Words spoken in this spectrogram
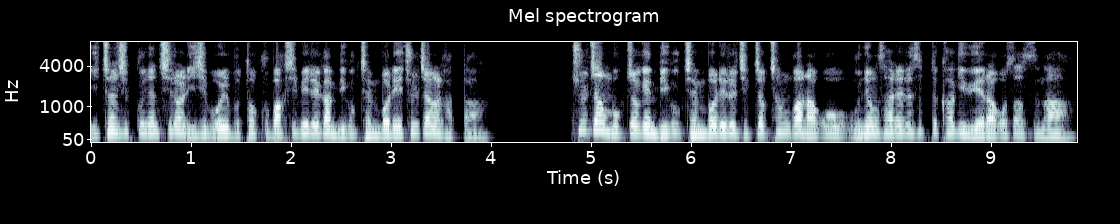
2019년 7월 25일부터 9박 11일간 미국 잼버리에 출장을 갔다. 출장 목적엔 미국 잼버리를 직접 참관하고 운영 사례를 습득하기 위해라고 썼으나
